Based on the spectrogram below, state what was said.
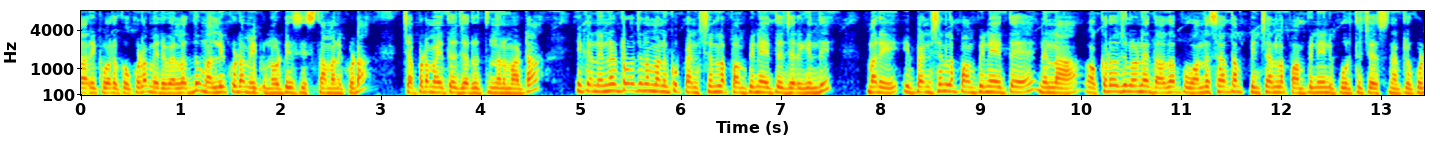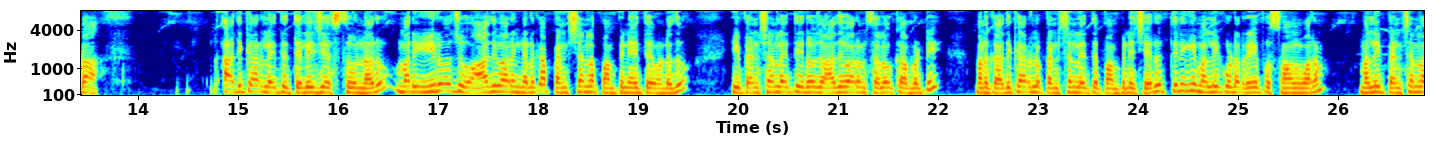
తారీఖు వరకు కూడా మీరు వెళ్ళొద్దు. మళ్ళీ కూడా మీకు నోటీస్ ఇస్తామని కూడా చెప్పడం అయితే జరుగుతుందనమాట ఇక నిన్నటి రోజున మనకు పెన్షన్ల పంపిణీ అయితే జరిగింది. మరి ఈ పెన్షన్ల పంపిణీ అయితే నిన్న ఒక్క రోజులోనే దాదాపు వంద శాతం పింఛన్ల పంపిణీని పూర్తి చేసినట్లు కూడా అధికారులు అయితే తెలియజేస్తూ ఉన్నారు. మరి ఈరోజు ఆదివారం కనుక పెన్షన్ల పంపిణీ అయితే ఉండదు. ఈ పెన్షన్లు అయితే ఈరోజు ఆదివారం సెలవు కాబట్టి మనకు అధికారులు పెన్షన్లు అయితే పంపిణీ చేయరు. తిరిగి మళ్ళీ కూడా రేపు సోమవారం మళ్ళీ పెన్షన్ల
